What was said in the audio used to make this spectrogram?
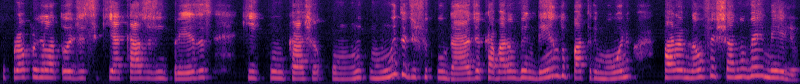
o próprio relator disse que há casos de empresas que, com caixa com muita dificuldade, acabaram vendendo patrimônio para não fechar no vermelho,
